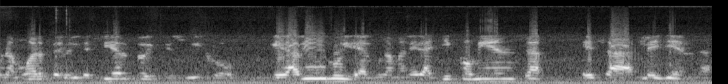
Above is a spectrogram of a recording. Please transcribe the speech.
una muerte en el desierto y que su hijo queda vivo y de alguna manera allí comienza esa leyenda.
